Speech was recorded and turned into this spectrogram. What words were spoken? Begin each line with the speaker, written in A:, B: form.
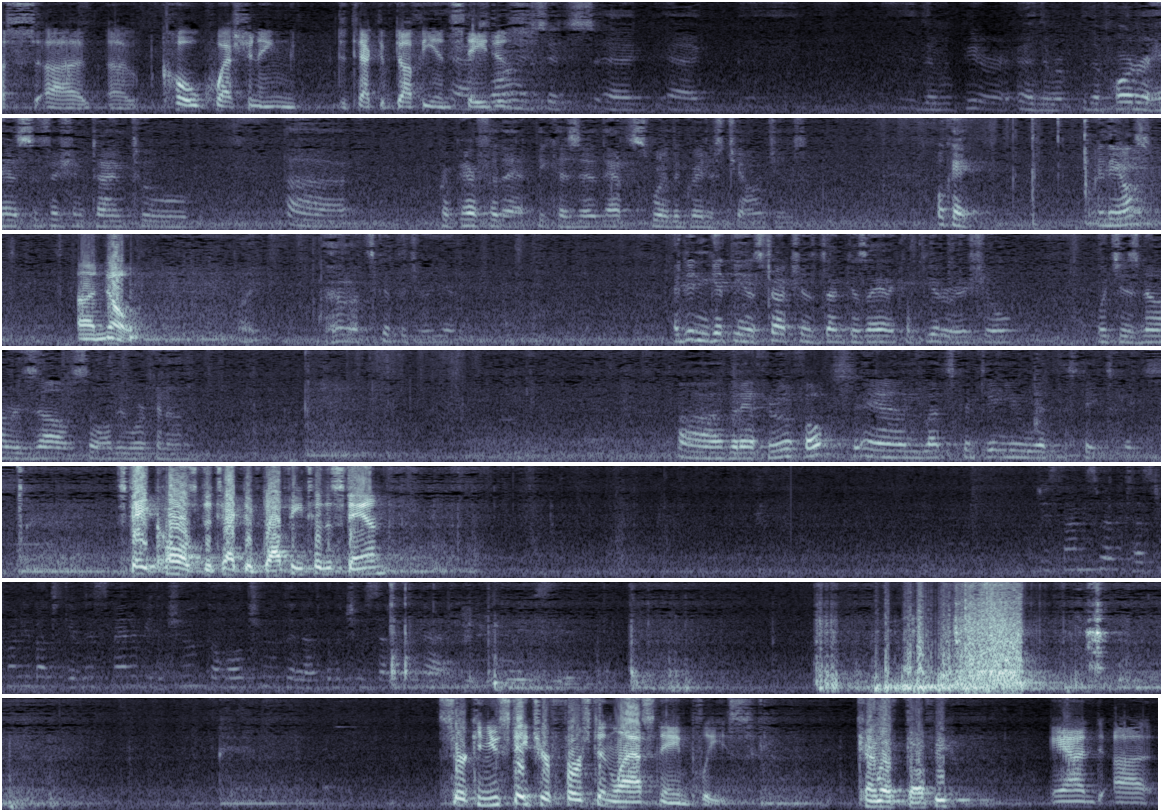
A: us uh, uh, co-questioning Detective Duffy in
B: As long
A: stages?
B: as it's, uh, uh, the repeater, uh, the reporter has sufficient time to uh, prepare for that, because that's where the greatest challenge is. Okay, anything else?
A: Uh, no.
B: Right, let's get the jury in. I didn't get the instructions done because I had a computer issue, which is now resolved, so I'll be working on it. Uh, Good afternoon, folks, and let's continue with the state's case.
A: State calls Detective Duffy to the stand.
C: Do you solemnly swear the testimony about to give in this matter be the truth, the whole truth, and nothing but the truth, so help you God? You may be seated.
A: Sir, can you state your first and last name, please?
D: Kenneth Duffy.
A: And uh,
